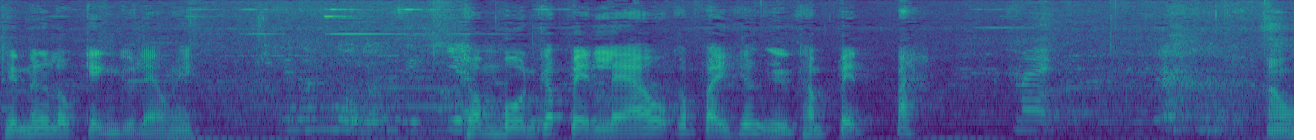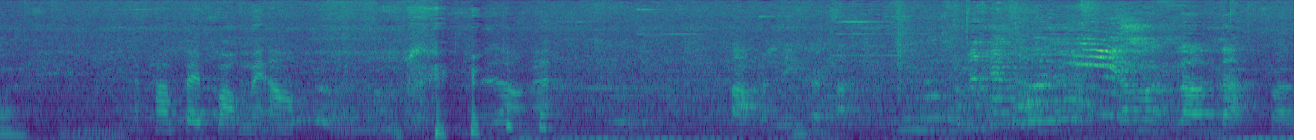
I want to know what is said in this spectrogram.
เทรนเนอร์เราเก่งอยู่แล้วไงทอมโบนก็เป็นแล้วก็ไปเครื่องอื่นทำเป็ดปะไม่เอา ทำไปปอกไม่เอาไม่ลองนะ ตอบอันนี้ก็ตอบเราดัดฟัน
